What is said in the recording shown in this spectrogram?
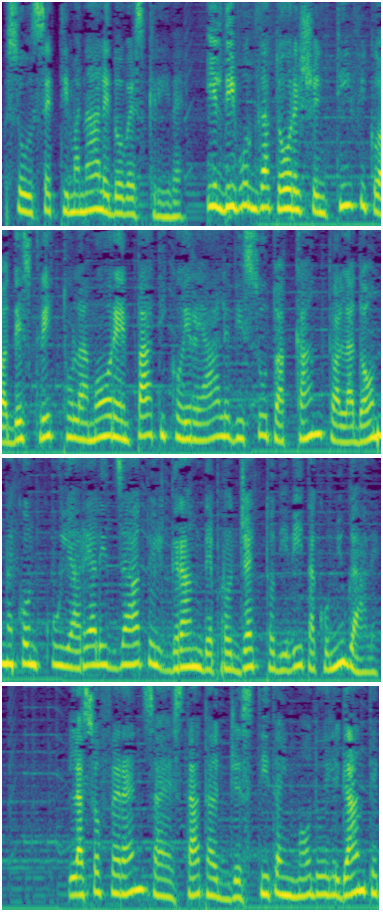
Sul settimanale dove scrive, il divulgatore scientifico ha descritto l'amore empatico e reale vissuto accanto alla donna con cui ha realizzato il grande progetto di vita coniugale la sofferenza è stata gestita in modo elegante.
